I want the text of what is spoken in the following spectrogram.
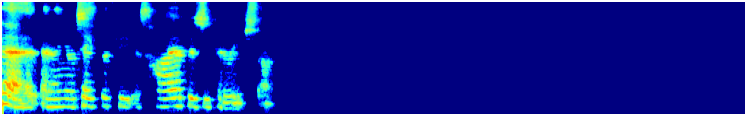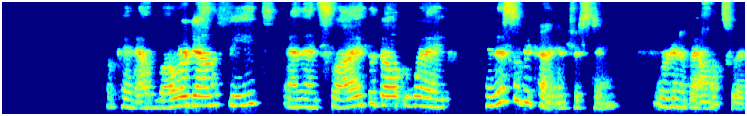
head, and then you'll take the feet as high up as you can reach them. Okay, now lower down the feet and then slide the belt away. And this will be kind of interesting. We're going to balance with.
